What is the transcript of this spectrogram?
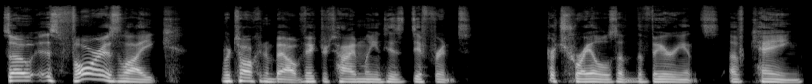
So, as far as like we're talking about Victor Timely and his different portrayals of the variants of Kang,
